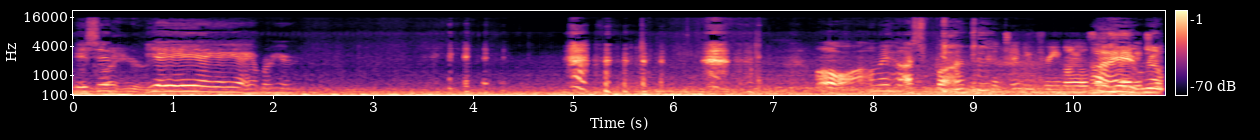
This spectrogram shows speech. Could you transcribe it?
I think Is it? Right here. Yeah, yeah, yeah, yeah, yeah, over here. oh, my husband. Continue 3 miles I hate Greenwich Road.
